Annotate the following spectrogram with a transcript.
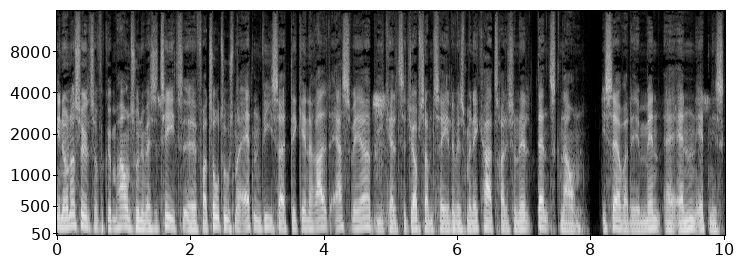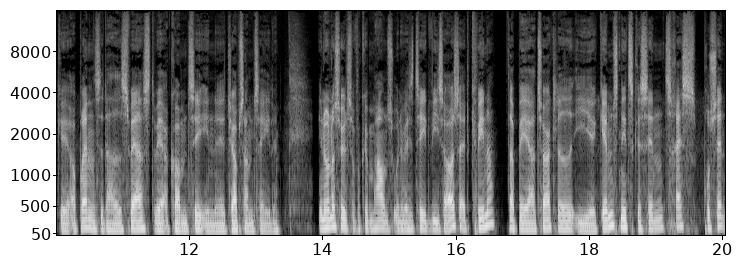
En undersøgelse fra Københavns Universitet øh, fra 2018 viser, at det generelt er sværere at blive kaldt til jobsamtale, hvis man ikke har et traditionelt dansk navn. Især var det mænd af anden etnisk øh, oprindelse, der havde sværest ved at komme til en øh, jobsamtale. En undersøgelse fra Københavns Universitet viser også, at kvinder, der bærer tørklæde i øh, gennemsnit, skal sende 60%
